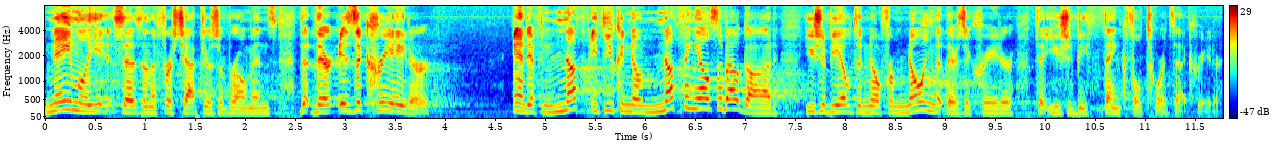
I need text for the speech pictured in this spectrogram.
Namely, it says in the first chapters of Romans that there is a creator. And if, if you can know nothing else about God, you should be able to know from knowing that there's a creator that you should be thankful towards that creator.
